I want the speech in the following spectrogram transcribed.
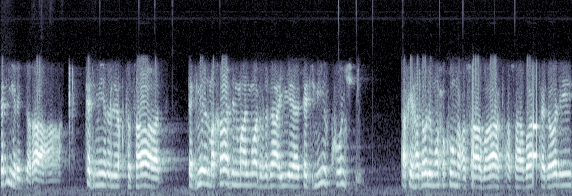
تدمير الزراعة، تدمير الاقتصاد، تدمير المخازن مال المواد الغذائية، تدمير كل شيء. أخي هذول مو حكومة عصابات، عصابات هذول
